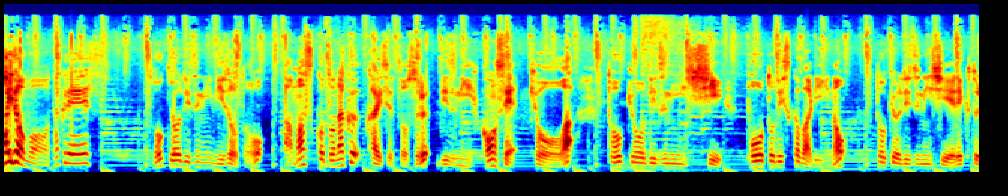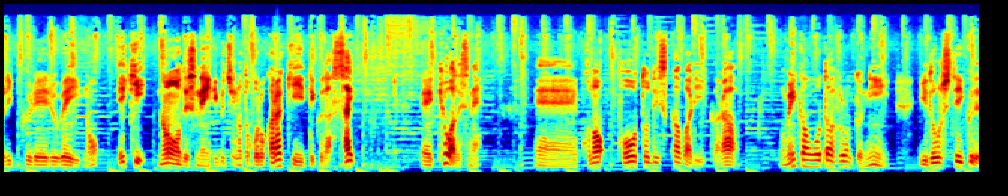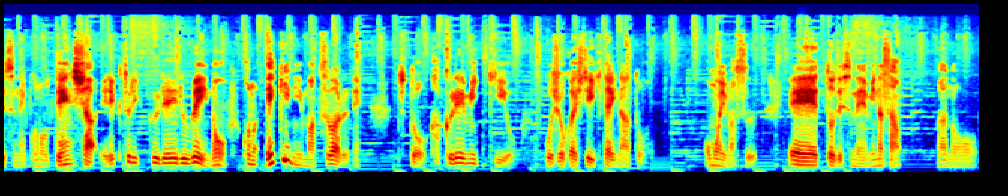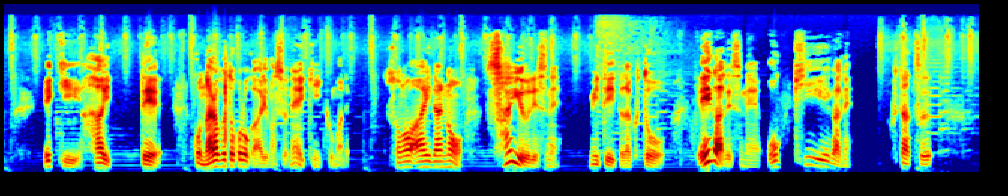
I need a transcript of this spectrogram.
はいどうも、タクです。東京ディズニーリゾートを余すことなく解説をするディズニー副音声。今日は東京ディズニーシーポートディスカバリーの東京ディズニーシーエレクトリックレールウェイの駅のですね、入り口のところから聞いてください。えー今日はですね、えーこのポートディスカバリーからアメリカンウォーターフロントに移動していくですね、この電車、エレクトリックレールウェイのこの駅にまつわるね、ちょっと隠れミッキーをご紹介していきたいなと思います。えーっとですね、皆さん、あの、駅入って、こう並ぶところがありますよね、駅に行くまで。その間の左右ですね、見ていただくと、絵がですね、大きい絵がね、二つ、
